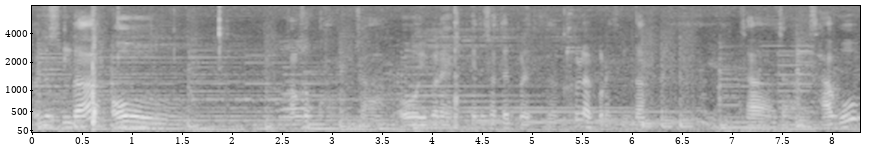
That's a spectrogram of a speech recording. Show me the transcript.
던졌습니다. 오우 강속구 자 오 이번에 헤드샷 될 뻔했습니다. 큰일 날 뻔했습니다. 자 자 4구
